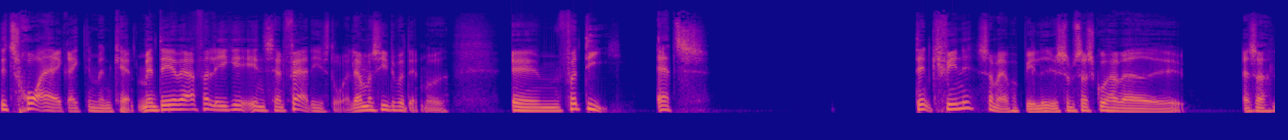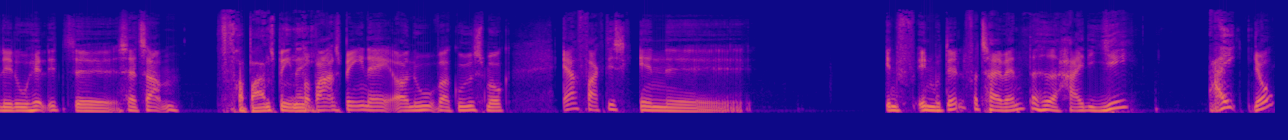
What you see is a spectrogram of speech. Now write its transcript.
Det tror jeg ikke rigtigt, man kan. Men det er i hvert fald ikke en sandfærdig historie. Lad mig sige det på den måde. Øhm, fordi at den kvinde, som er på billedet, som så skulle have været øh, altså lidt uheldigt øh, sat sammen Fra barns ben af. fra barns ben af, og nu var Gud smuk, er faktisk en, øh, en, en model fra Taiwan, der hedder Heidi Ye. Nej, Jo,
